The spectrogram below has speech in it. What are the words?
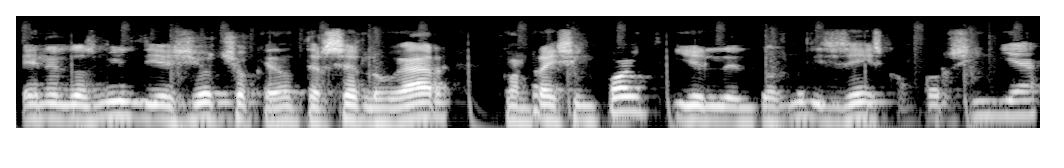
En el 2018 quedó en tercer lugar con Racing Point y en el 2016 con Force India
